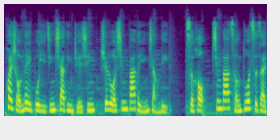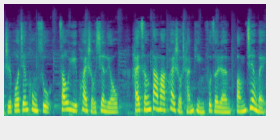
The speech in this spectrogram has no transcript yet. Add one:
快手内部已经下定决心削弱辛巴的影响力。此后，辛巴曾多次在直播间控诉遭遇快手限流，还曾大骂快手产品负责人王建伟。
